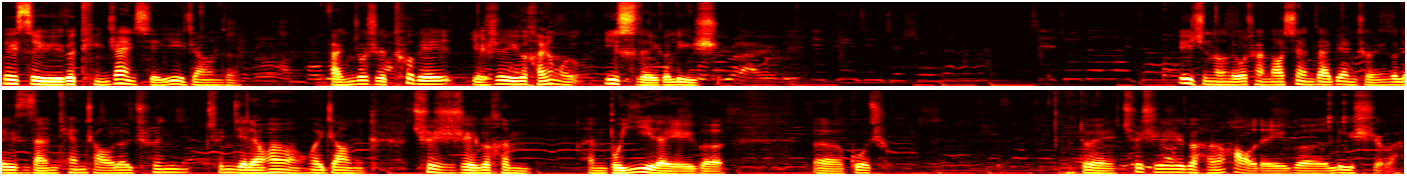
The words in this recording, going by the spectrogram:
类似于一个停战协议这样子。反正就是特别，也是一个很有意思的一个历史，一直能流传到现在，变成一个类似咱天朝的春春节联欢晚会这样的，确实是一个很很不易的一个呃过程。对，确实是一个很好的一个历史吧。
